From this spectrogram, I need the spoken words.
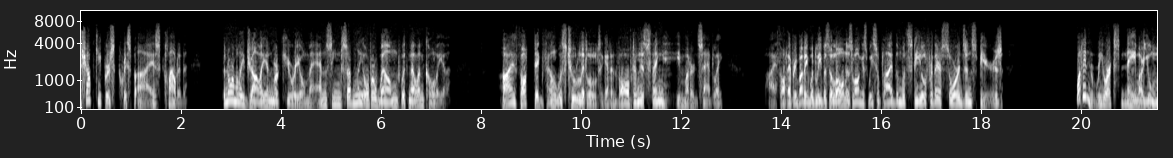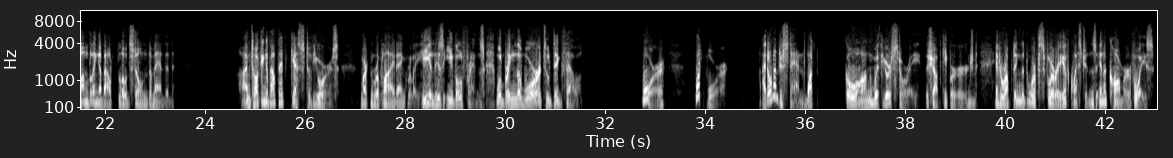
The shopkeeper's crisp eyes clouded. The normally jolly and mercurial man seemed suddenly overwhelmed with melancholia. I thought Digfell was too little to get involved in this thing, he muttered sadly. I thought everybody would leave us alone as long as we supplied them with steel for their swords and spears. What in Reorx's name are you mumbling about? Lodestone demanded. I'm talking about that guest of yours, Martin replied angrily. He and his evil friends will bring the war to Digfell. War? What war? I don't understand. What... Go on with your story, the shopkeeper urged, interrupting the dwarf's flurry of questions in a calmer voice.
